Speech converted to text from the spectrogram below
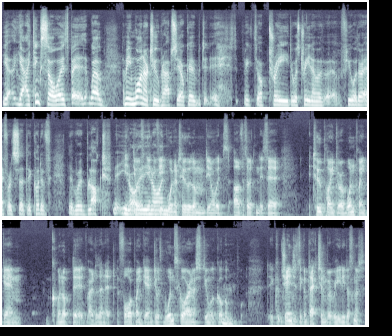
Yeah, yeah, I think so. It's well, I mean, one or two perhaps. Yeah, okay, but it- it picked up three. There was three. Then a, a few other efforts that they could have that were blocked. You know, if, you if know, one or two of them, you know, it's all of a sudden it's a, a two point or a one point game coming up the rather than a, a four point game. Just one score and it's you know, go, mm. It changes the complexion, but really doesn't it?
